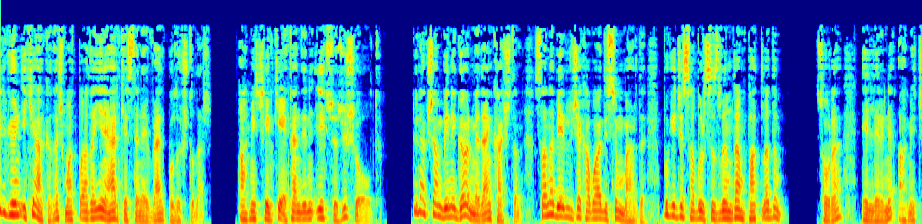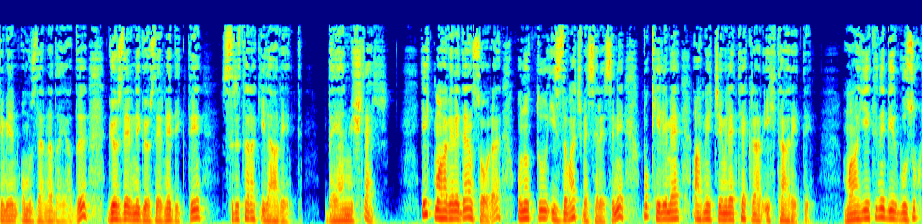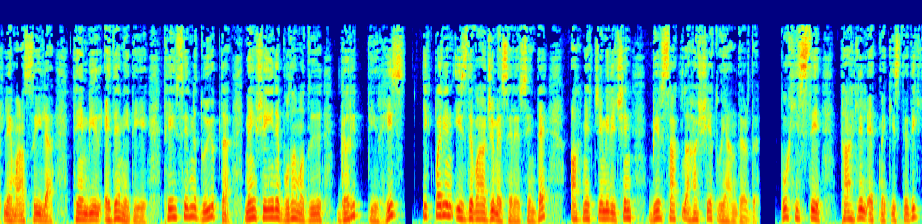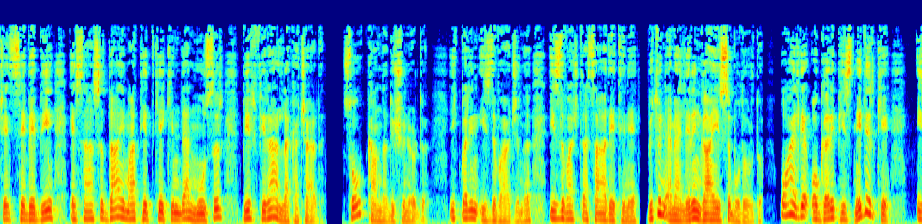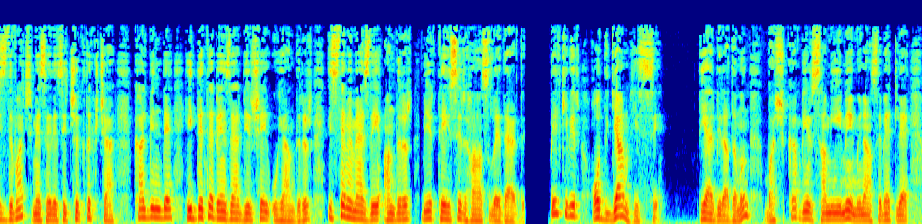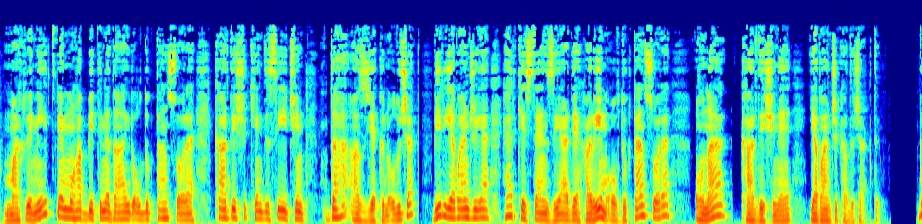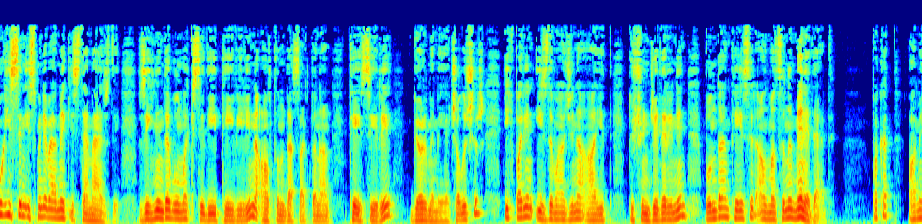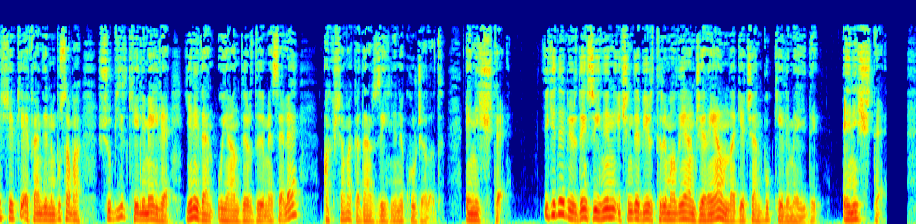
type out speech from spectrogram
Bir gün iki arkadaş matbaada yine herkesten evvel buluştular. Ahmet Şevki Efendi'nin ilk sözü şu oldu. Dün akşam beni görmeden kaçtın. Sana verilecek havadisim vardı. Bu gece sabırsızlığımdan patladım. Sonra ellerini Ahmet Cemil'in omuzlarına dayadı, gözlerini gözlerine dikti, sırıtarak ilave etti. Beğenmişler. İlk muhavereden sonra unuttuğu izdivaç meselesini bu kelime Ahmet Cemil'e tekrar ihtar etti. Mahiyetini bir buzuk lemasıyla tembir edemediği, tesirini duyup da menşeini bulamadığı garip bir his, İkbal'in izdivacı meselesinde Ahmet Cemil için bir saklı haşyet uyandırdı. Bu hissi tahlil etmek istedikçe sebebi esası daima tetkikinden musır bir firarla kaçardı. Soğukkanla düşünürdü. İkbal'in izdivacını, izdivaçta saadetini, bütün emellerin gayesi bulurdu. O halde o garip his nedir ki izdivaç meselesi çıktıkça kalbinde hiddete benzer bir şey uyandırır, istememezliği andırır, bir tesir hasıl ederdi. Belki bir hodgam hissi. Diğer bir adamın başka bir samimi münasebetle mahremiyet ve muhabbetine dair olduktan sonra kardeşi kendisi için daha az yakın olacak, bir yabancıya herkesten ziyade harim olduktan sonra ona, kardeşine yabancı kalacaktı. Bu hissin ismini vermek istemezdi. Zihninde bulmak istediği tevilin altında saklanan tesiri görmemeye çalışır, İkbal'in izdivacına ait düşüncelerinin bundan tesir almasını men ederdi. Fakat Ahmet Şevki Efendi'nin bu sabah şu bir kelimeyle yeniden uyandırdığı mesele akşama kadar zihnini kurcaladı. Enişte. İkide bir de zihninin içinde bir tırmalayan cereyanla geçen bu kelimeydi. Enişte.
